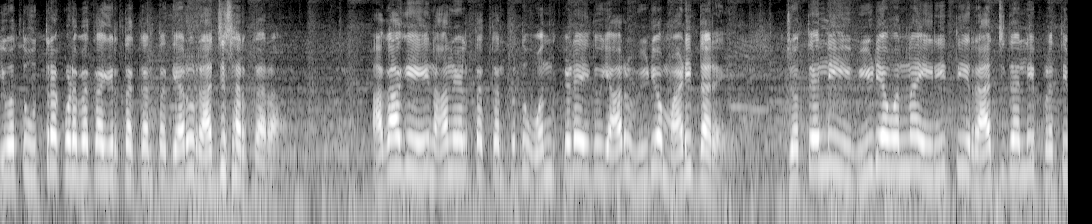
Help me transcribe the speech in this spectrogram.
ಇವತ್ತು ಉತ್ತರ ಕೊಡಬೇಕಾಗಿರ್ತಕ್ಕಂಥದ್ದು ಯಾರು? ರಾಜ್ಯ ಸರ್ಕಾರ. ಹಾಗಾಗಿ ನಾನು ಹೇಳ್ತಕ್ಕಂಥದ್ದು ಒಂದು ಕಡೆ ಇದು ಯಾರು ವಿಡಿಯೋ ಮಾಡಿದ್ದಾರೆ. ಜೊತೆಯಲ್ಲಿ ಈ ವಿಡಿಯೋವನ್ನು ಈ ರೀತಿ ರಾಜ್ಯದಲ್ಲಿ ಪ್ರತಿ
